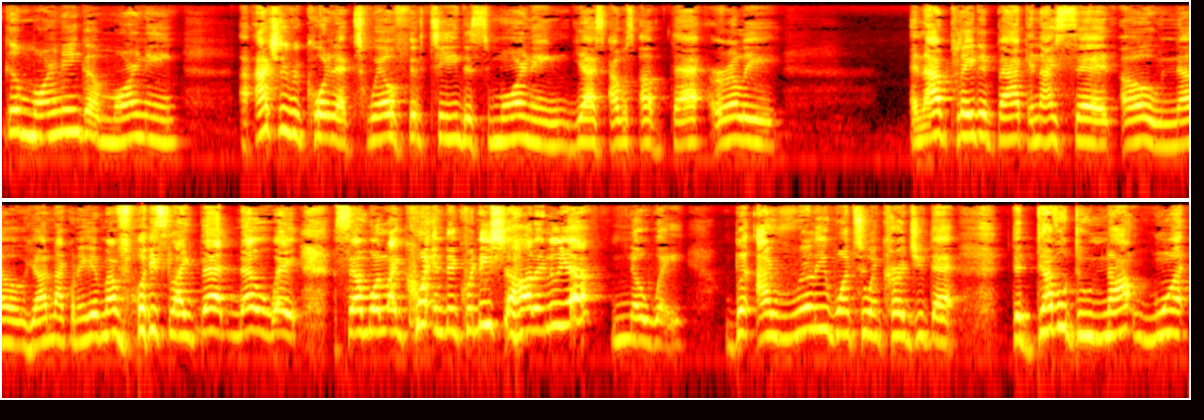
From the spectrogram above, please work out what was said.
Good morning. Good morning. I actually recorded at 12:15 this morning. Yes, I was up that early. And I played it back and I said, Oh no, y'all not gonna hear my voice like that. No way. Sound more like Quentin than Quenisha. Hallelujah. No way. But I really want to encourage you that the devil do not want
